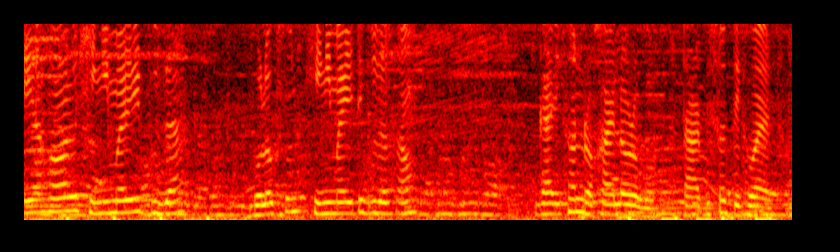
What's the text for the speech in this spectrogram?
এয়া হ'ল শিঙিমাৰীৰ পূজা। ব'লকচোন শিঙিমাৰীতে পূজা চাওঁ। গাড়ীখন ৰখাই ল ৰ'ব তাৰপিছত দেখুৱাই আছোঁ।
